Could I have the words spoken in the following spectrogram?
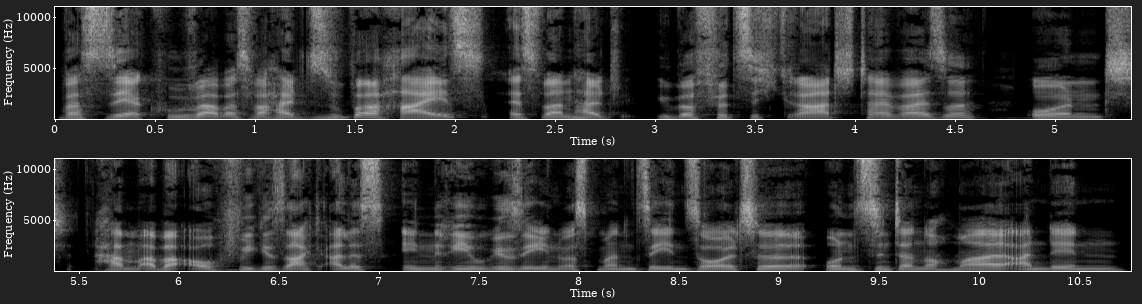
was sehr cool war, aber es war halt super heiß. Es waren halt über 40 Grad teilweise und haben aber auch, wie gesagt, alles in Rio gesehen, was man sehen sollte und sind dann nochmal an den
